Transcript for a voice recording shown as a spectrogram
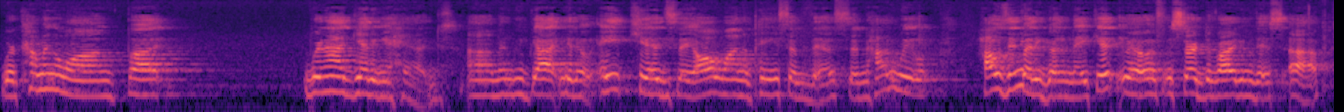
We're coming along, but we're not getting ahead. Um, and we've got, you know, eight kids. They all want a piece of this. And how do we, how's anybody going to make it, you know, if we start dividing this up?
